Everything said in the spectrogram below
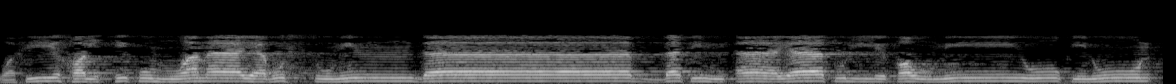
وفي خلقكم وما يبث من دابة آيات لقوم يوقنون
